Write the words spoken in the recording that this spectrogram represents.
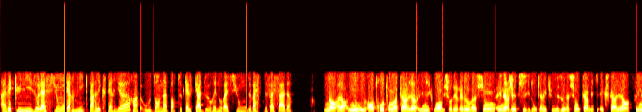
avec une isolation thermique par l'extérieur ou dans n'importe quel cas de rénovation de façade? Non, alors nous, entre autres, on intervient uniquement sur des rénovations énergétiques, donc avec une isolation thermique extérieure. Une,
